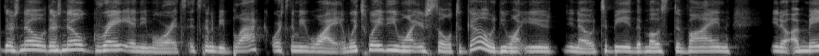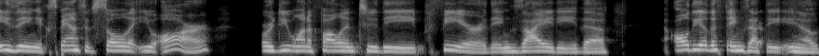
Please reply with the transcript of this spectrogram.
there's no there's no gray anymore. It's it's going to be black or it's going to be white. And which way do you want your soul to go? Do you want you you know to be the most divine, you know, amazing, expansive soul that you are, or do you want to fall into the fear, the anxiety, the all the other things that the you know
